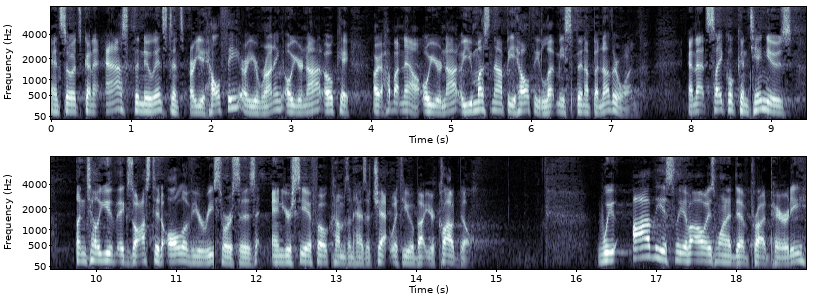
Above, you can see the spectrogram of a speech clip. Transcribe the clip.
And so it's going to ask the new instance, are you healthy? Are you running? Oh, you're not? Okay. All right, how about now? Oh, you're not? Oh, you must not be healthy. Let me spin up another one. And that cycle continues until you've exhausted all of your resources and your CFO comes and has a chat with you about your cloud bill. We obviously have always wanted dev prod parity.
